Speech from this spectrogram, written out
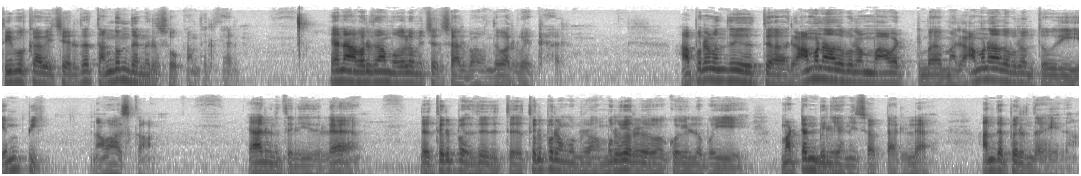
திமுகவை சேர்ந்த தங்கம் தன்னரசு உட்காந்துருக்கார் ஏன்னா அவர் தான் முதலமைச்சர் சார்பாக வந்து வரவேற்றார். அப்புறம் வந்து த- ராமநாதபுரம் மாவட்ட ராமநாதபுரம் தொகுதி எம்பி நவாஸ்கான். யாருன்னு தெரியுதில்ல? இந்த திருப்பதி இது திருப்பரங்குன்றம் முருகர் கோயிலில் போய் மட்டன் பிரியாணி சாப்பிட்டார்ல? அந்த பெருந்தகை தான்.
